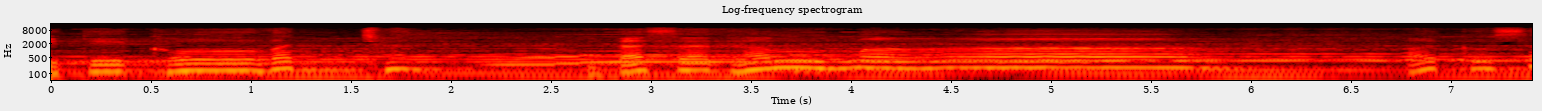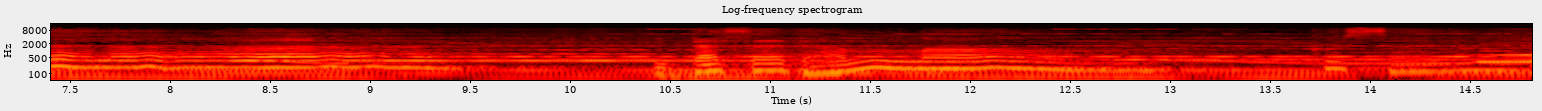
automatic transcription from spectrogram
इति वच्छ दशधम्मा अकुशला दशधम्मा कुशला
